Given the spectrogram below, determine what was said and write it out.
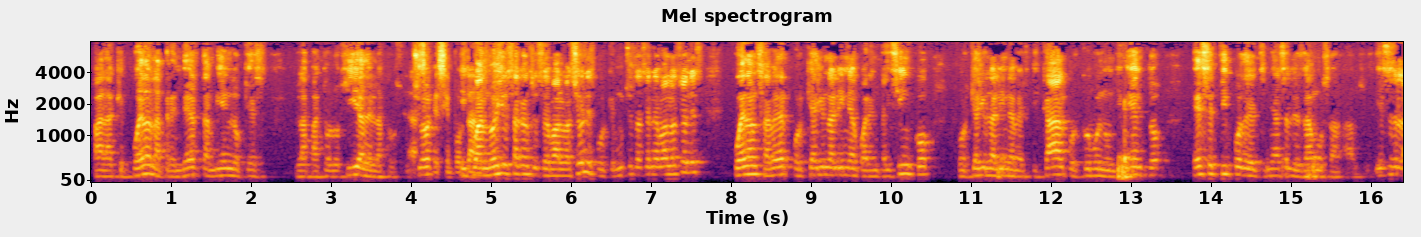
para que puedan aprender también lo que es la patología de la construcción. y cuando ellos hagan sus evaluaciones, porque muchos hacen evaluaciones, puedan saber por qué hay una línea 45, por qué hay una línea vertical, por qué hubo un hundimiento. Ese tipo de enseñanza les damos a, a y ese es el,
